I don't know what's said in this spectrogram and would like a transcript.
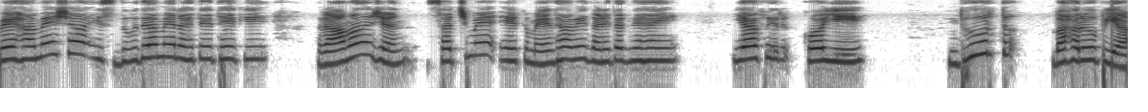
वे हमेशा इस दुविधा में रहते थे कि रामानुजन सच में एक मेधावी गणितज्ञ हैं या फिर कोई धूर्त बहरूपिया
